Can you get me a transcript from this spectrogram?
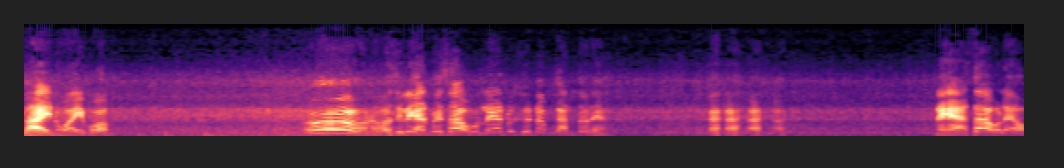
หลายหน่วยพร้อมเออมันว่าสิเลียนไปเศร้ามันเลียนไปขึ้นน้ำกันตัวเนี่ยแน่เศร้าแล้ว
